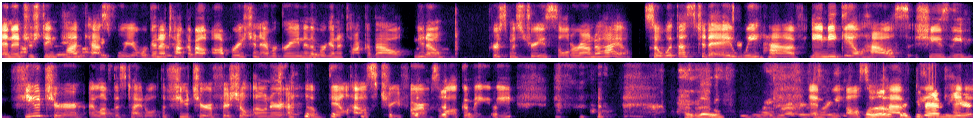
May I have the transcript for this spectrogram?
an interesting podcast for you. We're going to talk about Operation Evergreen, and then we're going to talk about, you know, Christmas trees sold around Ohio. So with us today, we have Amy Galehouse. She's the future, I love this title, the future official owner of Galehouse Tree Farms. Welcome, Amy. Hello. And we also Hello, have thank you for having me here.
